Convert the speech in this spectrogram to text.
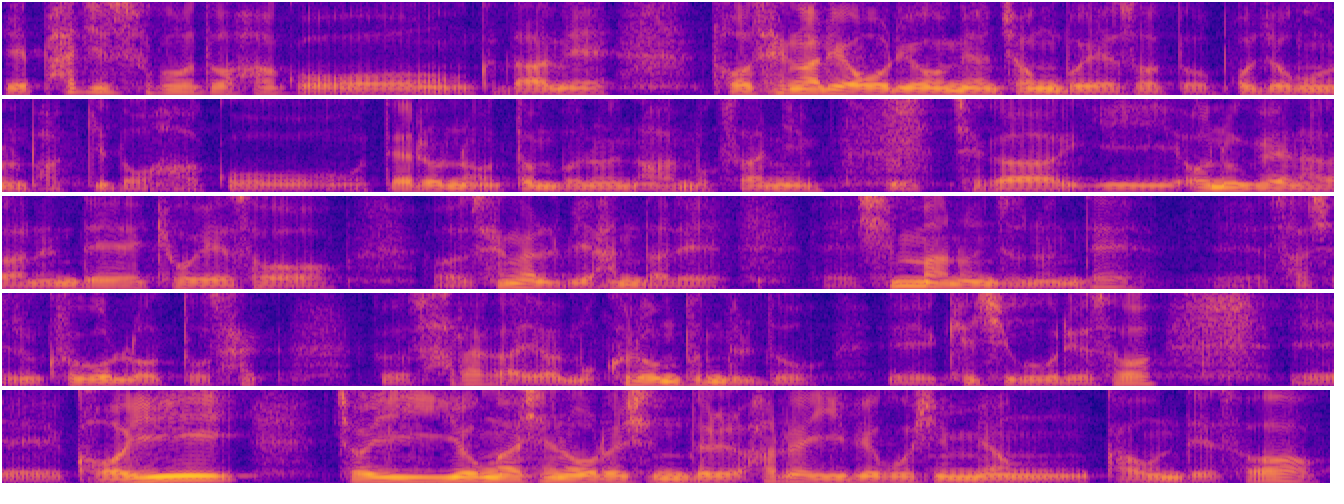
예, 파지 수거도 하고 그 다음에 더 생활이 어려우면 정부에서 또 보조금을 받기도 하고 때로는 어떤 분은 아 목사님 제가 이 어느 교회 나가는데 교회에서 어, 생활비 한 달에 10만 원 주는데 예, 사실은 그걸로 또 사, 그 살아가요. 뭐 그런 분들도 예, 계시고 그래서 예, 거의 저희 이용하시는 어르신들 하루에 250명 가운데서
